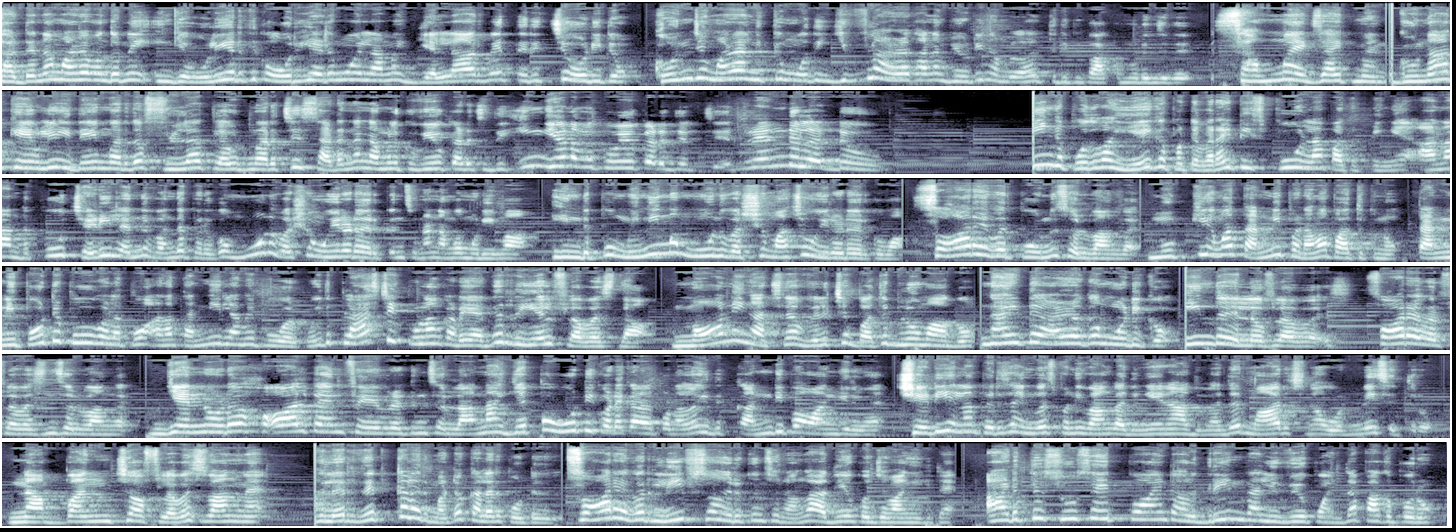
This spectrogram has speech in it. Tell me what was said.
சடனா மழை வந்தோடனே இங்க ஒளியறதுக்கு ஒரு இடமும் இல்லாம எல்லாருமே தெரிச்சு ஓடிட்டோம். கொஞ்சம் மழை நிற்கும் போது இவ்வளவு அழகான பியூட்டி நம்மளால திருப்பி பார்க்க முடிஞ்சது. செம்ம எக்ஸைட்மெண்ட் குணா கேவ்லயும் இதே மாதிரிதான் ஃபுல்லா கிளவுட் மறைச்சு சடனா நம்மளுக்கு வியூ கிடைச்சது. இங்கேயும் நமக்கு வியூ கிடைச்சிருச்சு. ரெண்டு லட்டு. நீங்க பொதுவா ஏகப்பட்ட வெரைட்டிஸ் பூ எல்லாம் ஆனால் ஆனா அந்த பூ செடியில இருந்து வந்த பிறகு மூணு வருஷம் உயிரோட இருக்குன்னு சொன்னா நம்ப முடியுமா? இந்த பூ மினிமம் மூணு வருஷமாச்சும் உயிரோட இருக்குமா ஃபார் எவர் பூன்னு சொல்லுவாங்க முக்கியமா தண்ணி படாம பாத்துக்கணும் தண்ணி போட்டு பூ வளர்ப்போம். ஆனா தண்ணி இல்லாம பூ இருக்கும் இது பிளாஸ்டிக் பூலாம் கிடையாது. ரியல் ஃப்ளவர்ஸ் தான். மார்னிங் ஆச்சுன்னா வெளிச்சம் பார்த்து ப்ளூம் ஆகும். நைட்டு அழகா முடிக்கும். இந்த எல்லோ ஃப்ளவர்ஸ் ஃபார் எவர் ஃப்ளவர்ஸ்னு சொல்லுவாங்க என்னோட ஆல் டைம் ஃபேவரட்னு சொல்லலாம். நான் எப்போ ஊட்டி கொடைக்கானல் போனாலும் இது கண்டிப்பா வாங்கிடுவேன் செடியெல்லாம் பெருசா இன்வெஸ்ட் பண்ணி வாங்காதீங்க. ஏன்னா அது வெதர் மாறுச்சுன்னா உடனே செத்துரும். நான் பஞ்ச் ஆஃப் ஃப்ளவர்ஸ் வாங்கினேன். அதுல ரெட் கலர் மட்டும் கலர் போட்டது. ஃபார் எவர் லீவ்ஸும் இருக்குன்னு சொன்னாங்க அதையும் கொஞ்சம் வாங்கிக்கிட்டேன். அடுத்து சூசைட் பாயிண்ட் ஒரு கிரீன் வேலி வியூ பாயிண்ட் தான் பார்க்க போறோம்.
